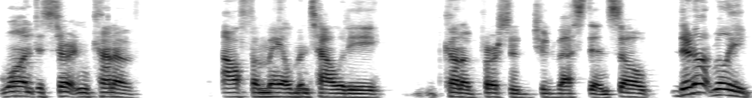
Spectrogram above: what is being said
want a certain kind of alpha male mentality kind of person to invest in. So they're not really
